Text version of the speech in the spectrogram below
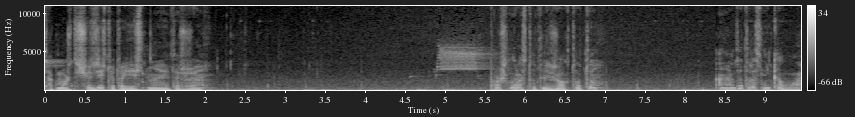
Так, может еще здесь кто-то есть, но это же... прошлый раз тут лежал кто-то. А в этот раз никого.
